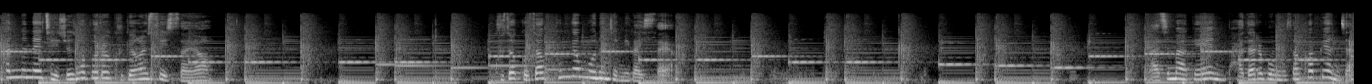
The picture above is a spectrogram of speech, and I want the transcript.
한눈에 제주 서부를 구경할 수 있어요. 구석구석 풍경 보는 재미가 있어요. 마지막엔 바다를 보면서 커피 한 잔.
